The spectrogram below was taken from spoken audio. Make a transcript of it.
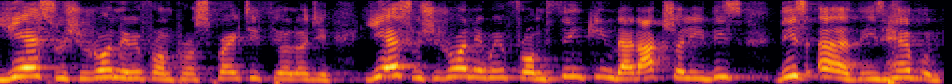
Yes, we should run away from prosperity theology. Yes, we should run away from thinking that actually this, this earth is heaven.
